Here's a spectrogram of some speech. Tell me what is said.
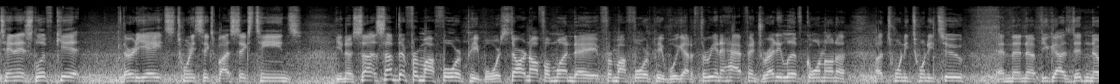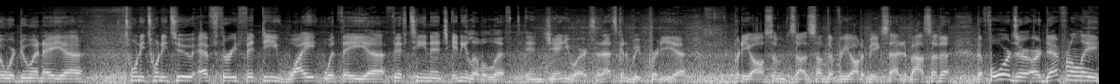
10 inch lift kit, 38s, 26 by 16s. You know, so, something for my Ford people. We're starting off on Monday for my Ford people. We got a three and a half inch ready lift going on a 2022, and then uh, if you guys didn't know, we're doing a uh, 2022 F350 white with a uh, 15 inch any level lift in January. So that's going to be pretty uh, pretty awesome. So, something for y'all to be excited about. So the the Fords are, are definitely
